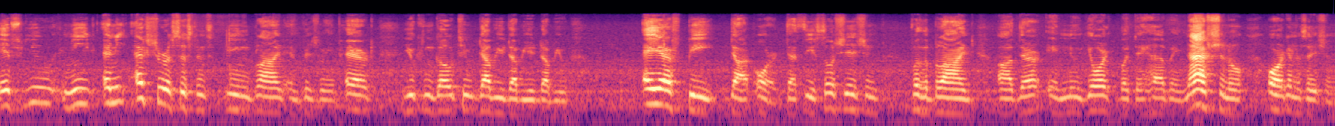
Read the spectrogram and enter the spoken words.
If you need any extra assistance being blind and visually impaired, you can go to www.afb.org. That's the Association for the Blind. Uh, they're in New York, but they have a national organization.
